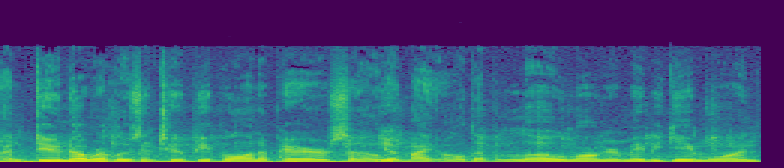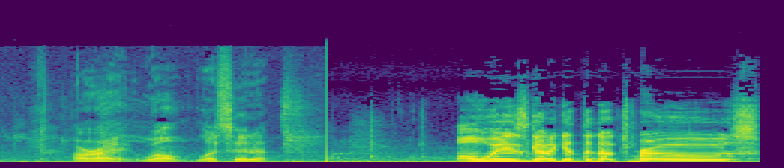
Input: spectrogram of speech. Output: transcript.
I do know we're losing two people on a pair, so Yep. it might hold up a little longer. Maybe game one. All right, well, let's hit it. Always got to get the Dutch Bros.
